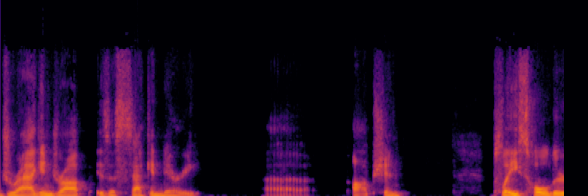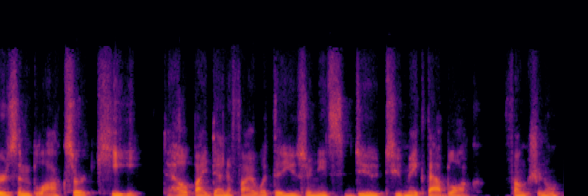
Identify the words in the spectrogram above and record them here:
Drag and drop is a secondary uh, option. Placeholders and blocks are key to help identify what the user needs to do to make that block functional.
